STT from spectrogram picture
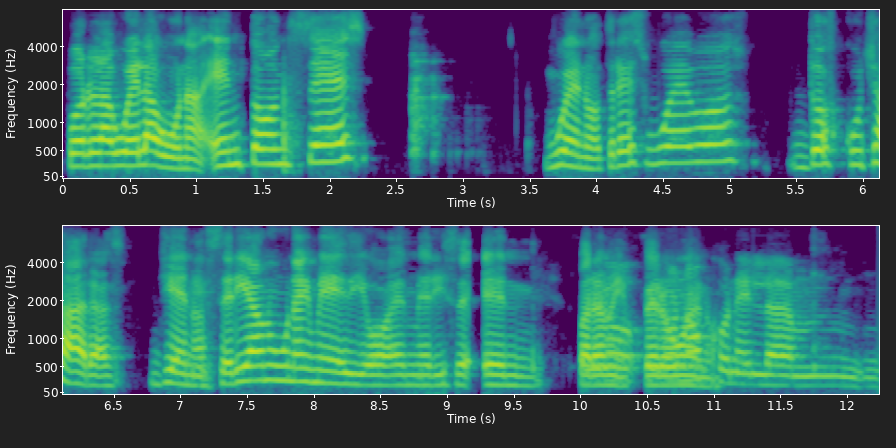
por la abuela una. Entonces, bueno, tres huevos, dos cucharas llenas, Sí. serían una y medio en- para mí, pero no bueno. con el, um,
